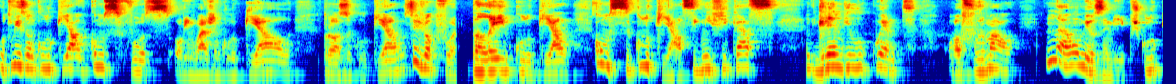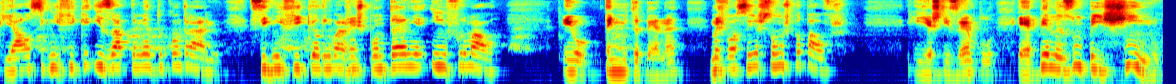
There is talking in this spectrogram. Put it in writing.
Utilizam coloquial como se fosse linguagem coloquial, prosa coloquial, seja o que for, paleio coloquial, como se coloquial significasse grandiloquente ou formal. Não, meus amigos, coloquial significa exatamente o contrário. Significa linguagem espontânea e informal. Eu tenho muita pena, mas vocês são uns papalvos. E este exemplo é apenas um peixinho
